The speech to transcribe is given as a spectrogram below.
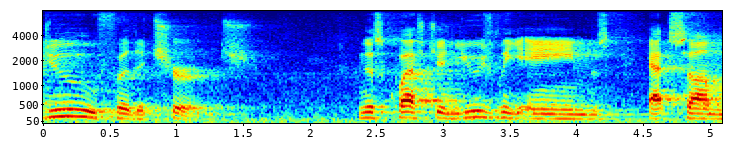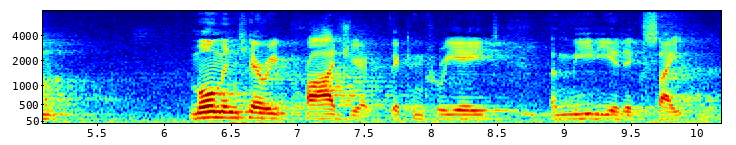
do for the church? And this question usually aims at some momentary project that can create immediate excitement.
